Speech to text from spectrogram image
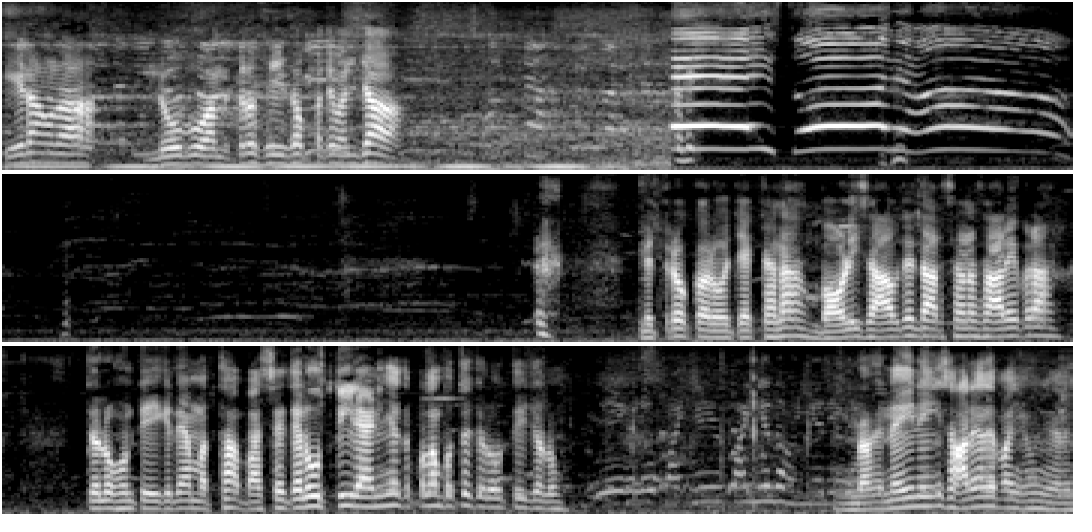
ਕਿਹੜਾ ਆਉਂਦਾ? ਲੋਬੋ ਆ ਮਿੱਤਰੋ 655 ਏ ਸੋਨਿਆ ਮਿੱਤਰੋ ਕਰੋ ਚੈੱਕ ਹਨਾ? ਬੌਲੀ ਸਾਹਿਬ ਦੇ ਦਰਸ਼ਨ ਸਾਰੇ ਭਰਾ। ਚਲੋ ਹੁਣ ਟੇਕਦੇ ਆ ਮੱਥਾ ਬਸ ਚਲੋ ਉੱਤੀ ਹੀ ਲੈਣੀਆਂ ਚੱਪਲਾਂ ਪੁੱਤ ਚਲੋ ਉੱਤੀ ਚਲੋ। ਤਾਂ ਨਹੀਂ ਨਹੀਂ ਸਾਰਿਆਂ ਦੇ ਪਾਈਆਂ ਹੋਈਆਂ ਨੇ।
